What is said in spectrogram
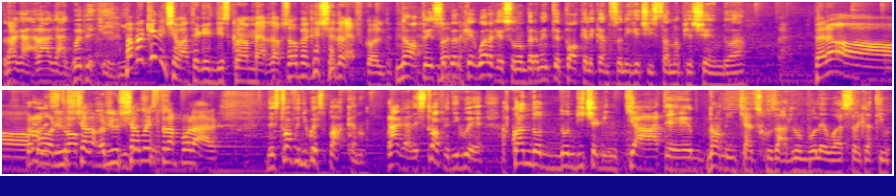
Raga, raga, Gue Pechegni. Ma perché dicevate che il disco è una merda? Solo perché c'è Drefgold? No, penso perché guarda che sono veramente poche le canzoni che ci stanno piacendo, eh. Però, Però oh, strofe riusciamo, di- riusciamo a estrapolare. Le strofe di Gue spaccano. Raga, le strofe di Gue, a quando non dice minchiate. No, minchiate, scusate, non volevo essere cattivo.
